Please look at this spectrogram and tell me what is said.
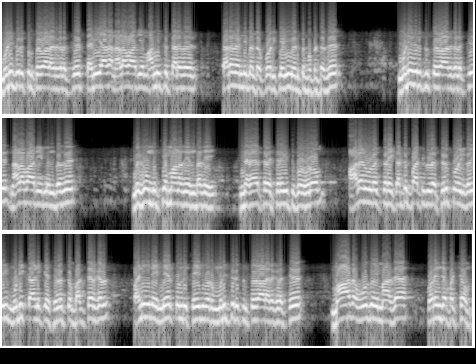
முடிதிருத்தும் தொழிலாளர்களுக்கு தனியாக நலவாரியம் அமைத்து தர தர வேண்டும் என்ற கோரிக்கையும் எடுக்கப்பட்டது முடிதிருத்தும் தொழிலாளர்களுக்கு நலவாரியம் என்பது மிகவும் முக்கியமானது என்பதை இந்த நேரத்தில் தெரிவித்துக் கொள்கிறோம். அறநிலைத்துறை கட்டுப்பாட்டில் உள்ள திருக்கோயில்களில் முடி காணிக்கை செலுத்தும் பக்தர்கள் பணியினை மேற்கொண்டு செய்து வரும் முடித்திருக்கும் தொழிலாளர்களுக்கு மாத ஊதியமாக குறைந்தபட்சம்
